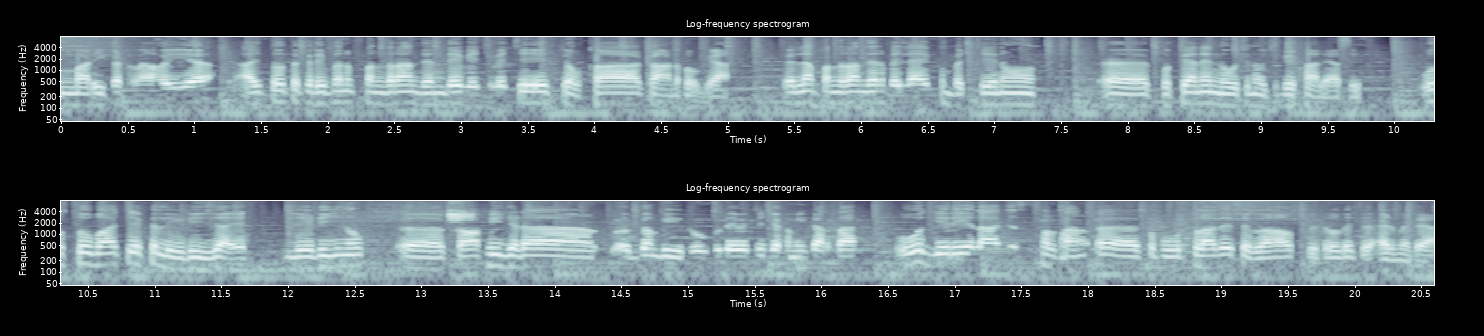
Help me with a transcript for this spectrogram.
ਮਾੜੀ ਘਟਨਾ ਹੋਈ ਹੈ। ਅੱਜ ਤੋਂ ਤਕਰੀਬਨ 15 ਦਿਨ ਦੇ ਵਿੱਚ ਵਿੱਚ ਇਹ ਚੌਥਾ ਕਾਂਡ ਹੋ ਗਿਆ। ਪਹਿਲਾਂ 15 ਦਿਨ ਪਹਿਲਾਂ ਇੱਕ ਬੱਚੇ ਨੂੰ ਕੁੱਤਿਆਂ ਨੇ ਨੋਚ-ਨੋਚ ਕੇ ਖਾ ਲਿਆ ਸੀ। ਉਸ ਤੋਂ ਬਾਅਦ ਚ ਇੱਕ ਲੇਡੀਜ਼ ਆਏ। ਲੇਡੀਜ਼ ਨੂੰ ਕਾਫੀ ਜਿਹੜਾ ਗੰਭੀਰ ਰੂਪ ਦੇ ਵਿੱਚ ਜ਼ਖਮੀ ਕਰਤਾ। ਉਹ ਜੇਰੇ ਇਲਾਜ ਸੁਲਤਾਨ ਕਪੂਰਥਲਾ ਦੇ ਸਿਵਲ ਹਸਪੀਟਲ ਵਿੱਚ ਐਡਮਿਟ ਆ।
